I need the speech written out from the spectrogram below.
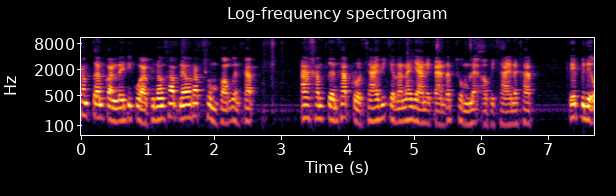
คำเตือนก่อนเลยดีกว่าพี่น้องครับ แล้วรับชมพร้อมกันครับอ่าคำเตือนครับโปรดใช้วิจารณญาณในการรับชมและเอาไปใช้นะครับคลิปวิดีโอ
